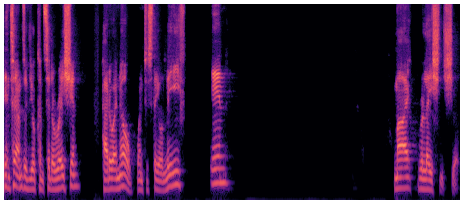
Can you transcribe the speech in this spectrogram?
in terms of your consideration. How do I know when to stay or leave in my relationship?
